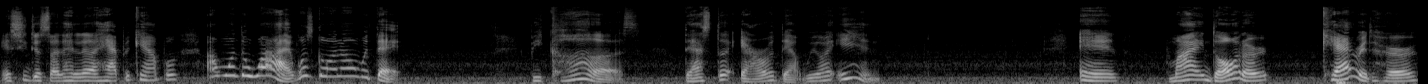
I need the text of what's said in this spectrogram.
And she just a little happy camper. I wonder why. What's going on with that? Because that's the era that we are in. And my daughter carried her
